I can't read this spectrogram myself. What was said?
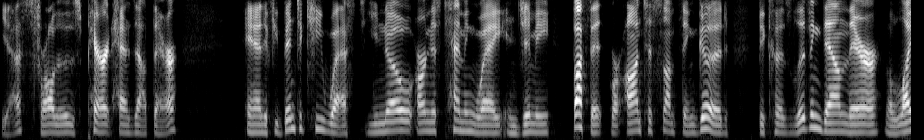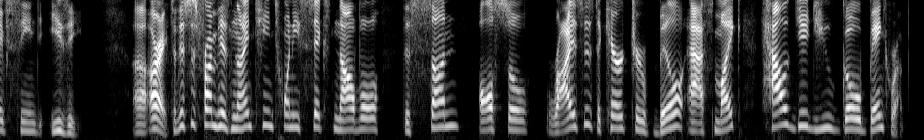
Yes, for all those parrot heads out there. And if you've been to Key West, you know Ernest Hemingway and Jimmy Buffett were onto something good because living down there, the life seemed easy. Uh, all right, so this is from his 1926 novel, The Sun Also Rises. The character Bill asks Mike, How did you go bankrupt?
